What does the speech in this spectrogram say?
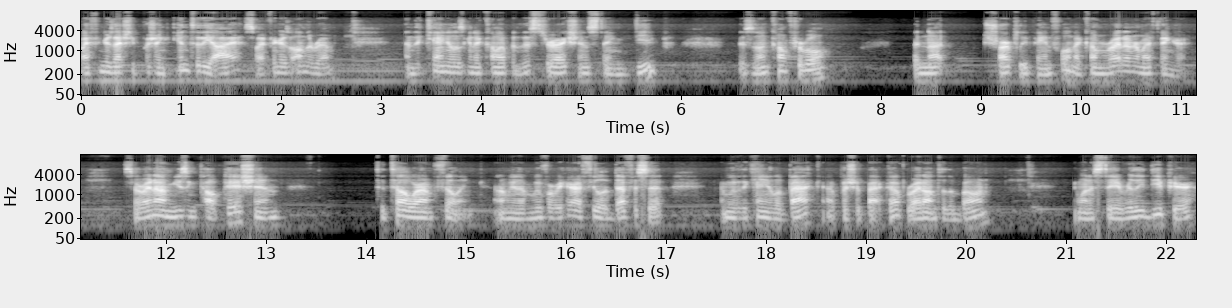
my finger's actually pushing into the eye. So my finger's on the rim, and the cannula is gonna come up in this direction, staying deep. This is uncomfortable, but not sharply painful, and I come right under my finger. So right now I'm using palpation to tell where I'm filling. And I'm gonna move over here. I feel a deficit. I move the cannula back. I push it back up right onto the bone. You want to stay really deep here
